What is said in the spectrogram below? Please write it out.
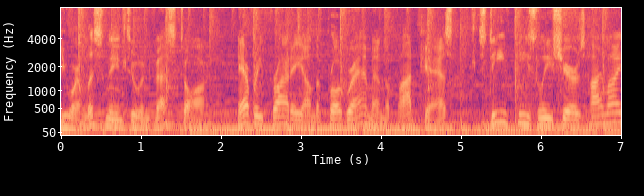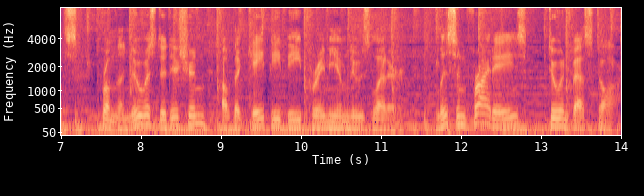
You are listening to Invest Talk. Every Friday on the program and the podcast, Steve Peasley shares highlights from the newest edition of the KPP Premium Newsletter. Listen Fridays to Invest Talk.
